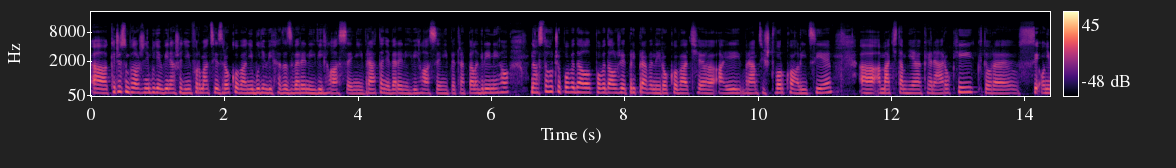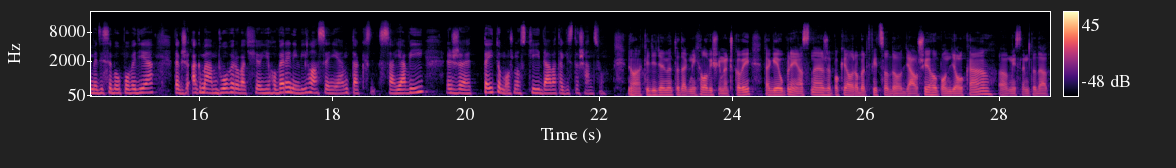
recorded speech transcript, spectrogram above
Keďže som povedal, že nebudem vynášať informácie z rokovaní, budem vychádzať z verejných vyhlásení, vrátane verejných vyhlásení Petra Pellegriniho. No a z toho, čo povedal, povedal, že je pripravený rokovať e, aj v rámci štvorkoalície a mať tam nejaké nároky, ktoré si oni medzi sebou povedia. Takže ak má mám dôverovať jeho verejným vyhláseniam, tak sa javí, že tejto možnosti dáva takisto šancu. No a keď ideme teda k Michalovi Šimečkovi, tak je úplne jasné, že pokiaľ Robert Fico do ďalšieho pondelka, myslím teda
